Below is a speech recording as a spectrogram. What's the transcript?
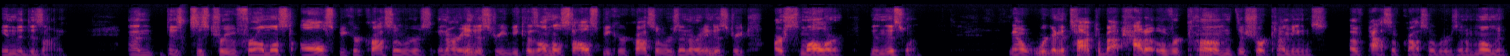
in the design. And this is true for almost all speaker crossovers in our industry because almost all speaker crossovers in our industry are smaller than this one. Now, we're going to talk about how to overcome the shortcomings of passive crossovers in a moment.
